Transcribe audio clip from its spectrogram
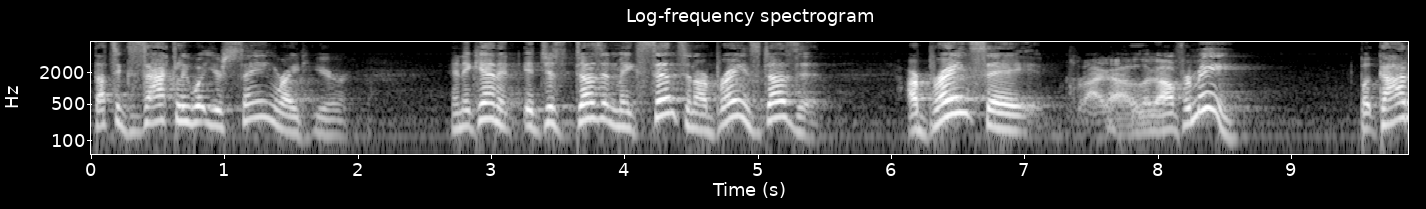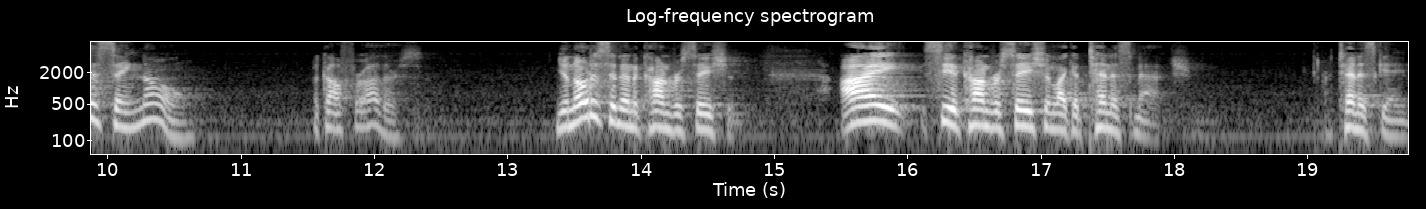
That's exactly what you're saying right here. And again, it, it just doesn't make sense in our brains, does it? Our brains say, I got to look out for me. But God is saying, no, look out for others. You'll notice it in a conversation. I see a conversation like a tennis match, a tennis game.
